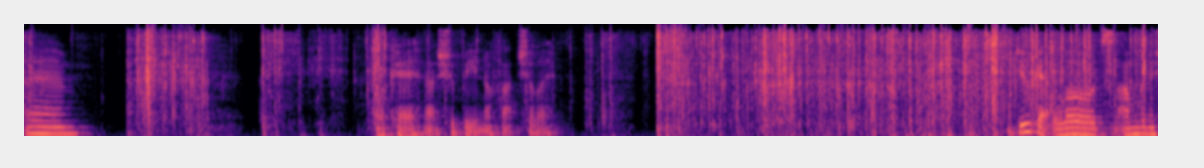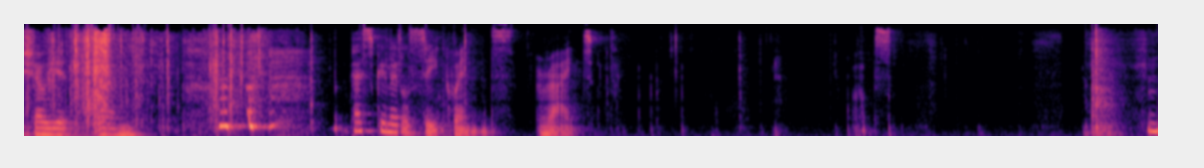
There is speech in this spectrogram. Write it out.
Um, okay, that should be enough actually. You do get loads. I'm going to show you um, pesky little sequins. Right. Oops.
